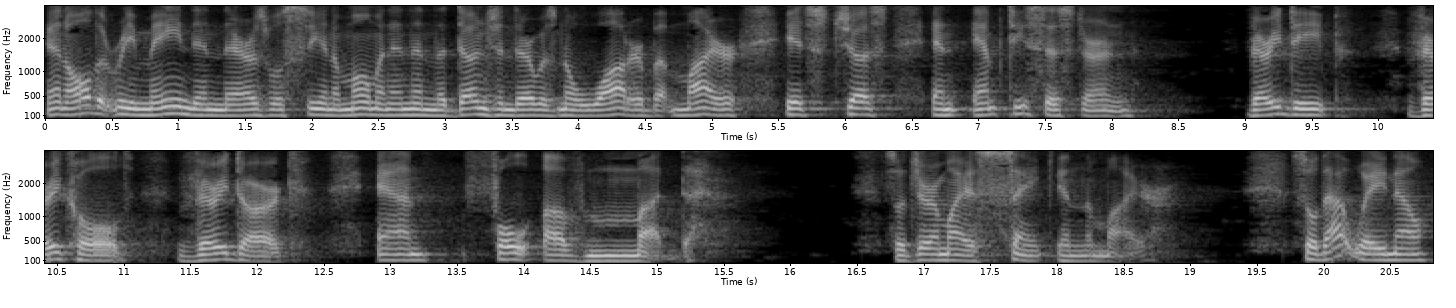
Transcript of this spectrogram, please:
and all that remained in there, as we'll see in a moment, and in the dungeon there was no water but mire. It's just an empty cistern, very deep, very cold, very dark, and full of mud. So Jeremiah sank in the mire. So that way now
